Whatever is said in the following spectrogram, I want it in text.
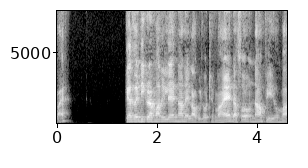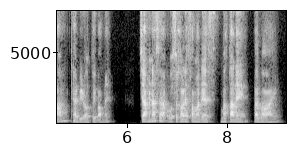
ပါတယ်။ Gaussian diagram မှာလည်းနားလည်လောက်ပြီလို့ထင်ပါတယ်။ဒါဆိုနောက်ဗီဒီယိုမှာထပ်ပြီးတော့တွေ့ပါမယ်။ Germination oscillatory mathematics မှာတန်းနေ bye bye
